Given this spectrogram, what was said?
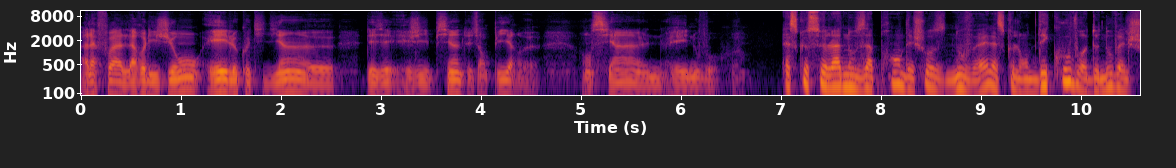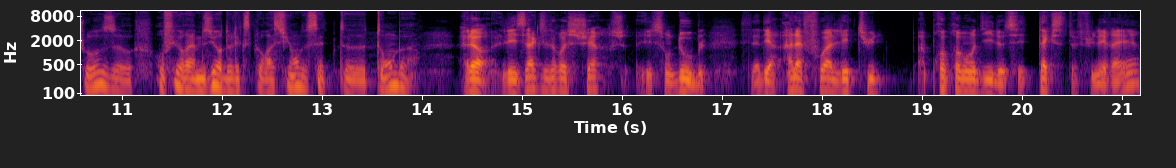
à la fois la religion et le quotidien euh, des Égyptiens des empires euh, anciens et nouveaux. Est-ce que cela nous apprend des choses nouvelles? Est-ce que l'on découvre de nouvelles choses au fur et à mesure de l'exploration de cette euh, tombe? Alors, les axes de recherche ils sont doubles. C'est-à-dire à la fois l'étude à proprement dit de ces textes funéraires,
